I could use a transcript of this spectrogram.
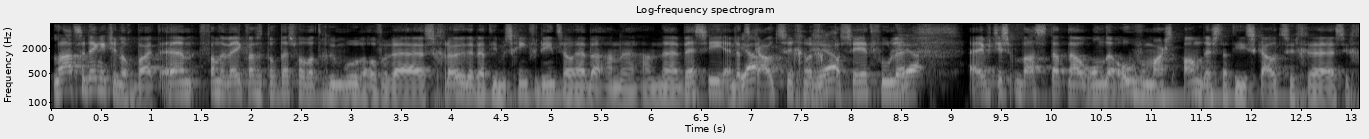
Laatste dingetje nog, Bart. Um, van de week was er toch best wel wat rumoer over uh, Schreuder. Dat hij misschien verdiend zou hebben aan, aan Bessie. En dat ja. scouts zich gepasseerd voelen. Ja. Eventjes, was dat nou onder Overmars anders dat die scout zich, zich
